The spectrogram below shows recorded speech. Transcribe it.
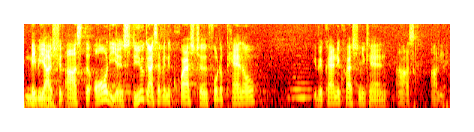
maybe I should ask the audience, do you guys have any questions for the panel? If you have any question, you can ask. Ali.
